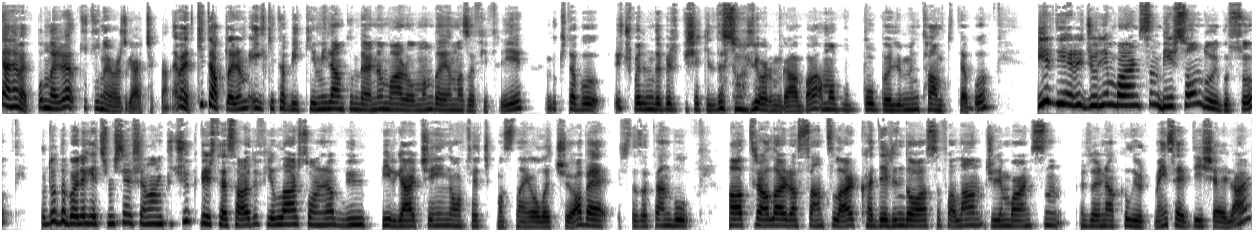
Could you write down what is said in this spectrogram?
Yani evet bunlara tutunuyoruz gerçekten. Evet kitaplarım ilki tabii ki Milan Kundera'nın Var Olmanın Dayanılmaz Hafifliği. Bu kitabı 3 bölümde bir bir şekilde söylüyorum galiba ama bu, bu bölümün tam kitabı. Bir diğeri Julian Barnes'ın Bir Son Duygusu. Burada da böyle geçmişte yaşanan küçük bir tesadüf yıllar sonra büyük bir gerçeğin ortaya çıkmasına yol açıyor ve işte zaten bu hatıralar, rastlantılar, kaderin doğası falan Julian Barnes'ın üzerine akıl yürütmeyi sevdiği şeyler.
